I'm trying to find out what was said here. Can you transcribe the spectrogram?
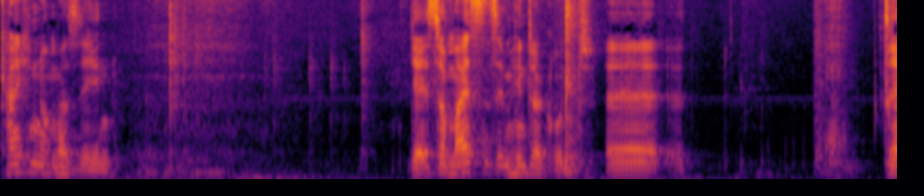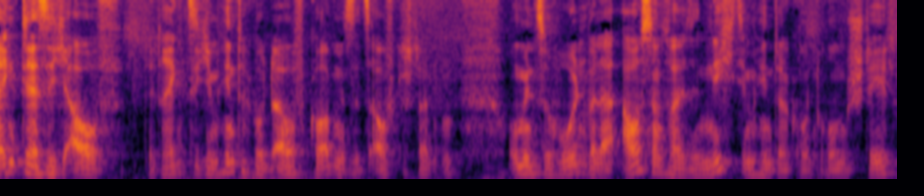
Kann ich ihn noch mal sehen? Der ist doch meistens im Hintergrund. Äh, drängt er sich auf. Der drängt sich im Hintergrund auf. Corbin ist jetzt aufgestanden, um ihn zu holen, weil er ausnahmsweise nicht im Hintergrund rumsteht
